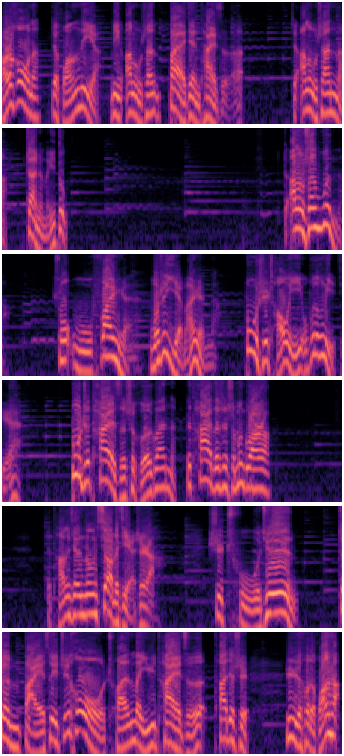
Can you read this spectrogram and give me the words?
而后呢，这皇帝啊，命安禄山拜见太子。这安禄山呢，站着没动。这安禄山问呢，说：“吾番人，我是野蛮人呐，不识朝仪，我不懂礼节，不知太子是何官呢？这太子是什么官啊？”这唐玄宗笑着解释啊：“是储君，朕百岁之后传位于太子，他就是日后的皇上。”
